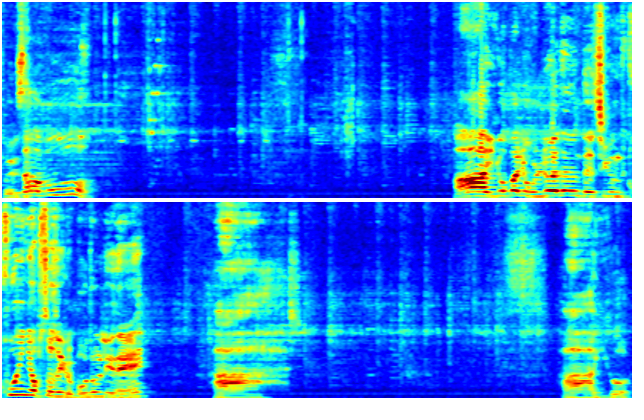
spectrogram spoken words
불사보. 아, 이거 빨리 올려야 되는데 지금 코인이 없어서 이걸 못 올리네. 아. 아, 이거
